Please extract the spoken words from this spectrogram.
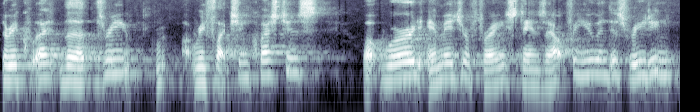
The, requ- the three reflection questions what word, image, or phrase stands out for you in this reading?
